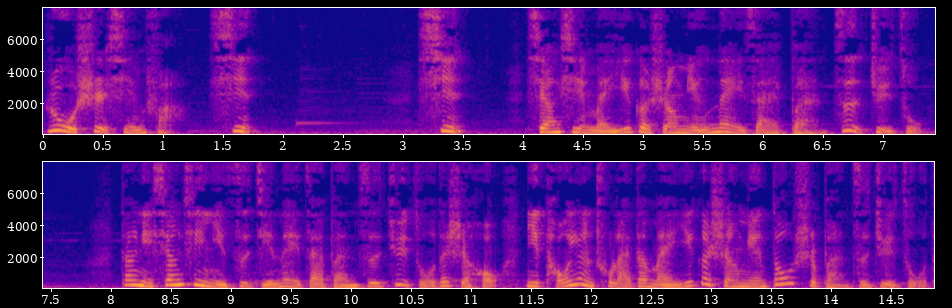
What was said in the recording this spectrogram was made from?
入世心法，信，信，相信每一个生命内在本自具足。当你相信你自己内在本自具足的时候，你投影出来的每一个生命都是本自具足的。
